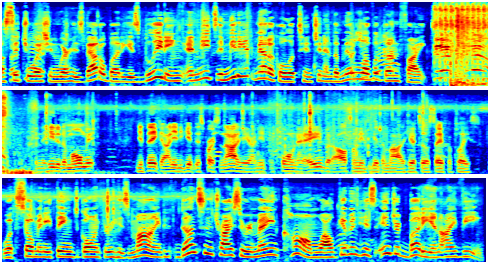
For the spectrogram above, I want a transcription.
A situation where his battle buddy is bleeding and needs immediate medical attention in the middle of a gunfight. Get out, get out. In the heat of the moment, you're thinking, I need to get this person out of here. I need to perform that aid, but I also need to get them out of here to a safer place. With so many things going through his mind, Dunson tries to remain calm while giving his injured buddy an IV.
